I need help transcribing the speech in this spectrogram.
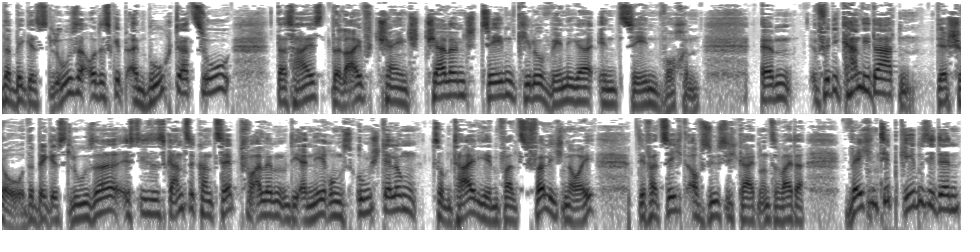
The Biggest Loser. Und es gibt ein Buch dazu, das heißt The Life Change Challenge, 10 Kilo weniger in 10 Wochen. Ähm, für die Kandidaten der Show The Biggest Loser ist dieses ganze Konzept, vor allem die Ernährungsumstellung, zum Teil jedenfalls völlig neu, der Verzicht auf Süßigkeiten und so weiter. Welchen Tipp geben Sie denn,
